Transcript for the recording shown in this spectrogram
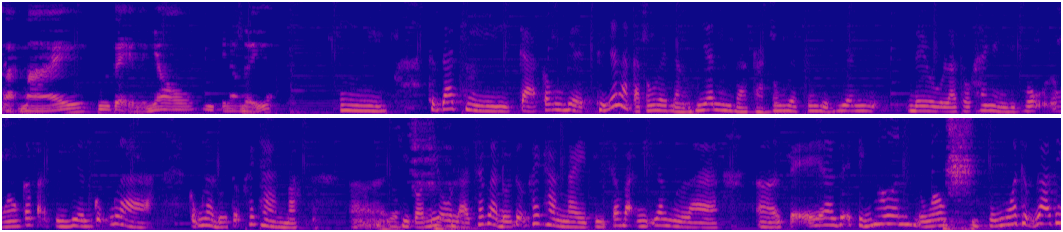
thoải mái vui vẻ với nhau như thế nào đấy ạ? Ừ, thực ra thì cả công việc thứ nhất là cả công việc giảng viên và cả công việc sinh dịch viên đều là thuộc hai ngành dịch vụ đúng không? Các bạn sinh viên cũng là cũng là đối tượng khách hàng mà. Uh, chỉ có điều là chắc là đối tượng khách hàng này thì các bạn nghĩ rằng là uh, sẽ dễ tính hơn đúng không? Thế nhưng mà thực ra thì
